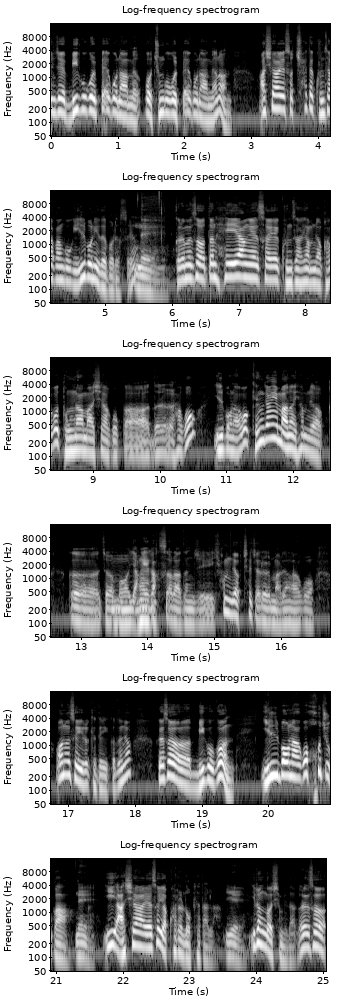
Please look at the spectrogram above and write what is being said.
이제 미국을 빼고 나면 고 중국을 빼고 나면은 아시아에서 최대 군사 강국이 일본이 돼 버렸어요. 네. 그러면서 어떤 해양에서의 군사 협력하고 동남아시아 국가들하고 일본하고 굉장히 많은 협력 그 저뭐 음. 양해각서라든지 협력 체제를 마련하고 어느새 이렇게 돼 있거든요. 그래서 미국은 일본하고 호주가 네. 이 아시아에서 역할을 높여달라 예. 이런 것입니다. 그래서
